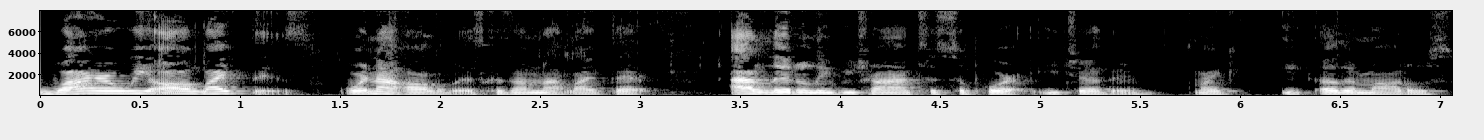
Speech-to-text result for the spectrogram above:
Why are we all like this? We're not all of us, because I'm not like that. I literally be trying to support each other, like other models,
